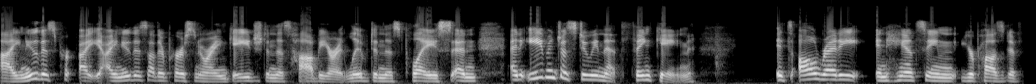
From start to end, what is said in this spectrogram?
I knew this per- I, I, knew this other person or I engaged in this hobby or I lived in this place. And and even just doing that thinking it's already enhancing your positive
